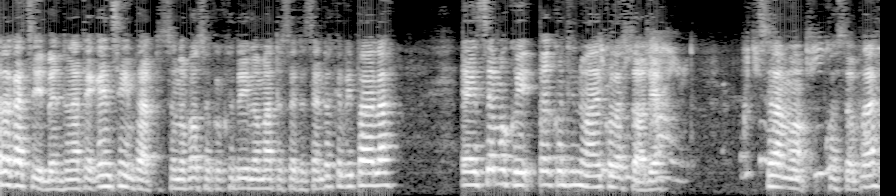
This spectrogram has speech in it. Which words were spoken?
ragazzi, bentornati a Genshin Impact, sono il vostro coccodrillo Mato 700 che vi parla. E siamo qui per continuare con la storia. Siamo qua sopra,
